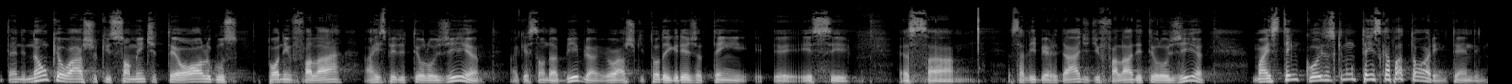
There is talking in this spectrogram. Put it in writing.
Entende? Não que eu acho que somente teólogos podem falar a respeito de teologia, a questão da Bíblia, eu acho que toda igreja tem eh, esse, essa, essa liberdade de falar de teologia, mas tem coisas que não tem escapatória, entendem?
